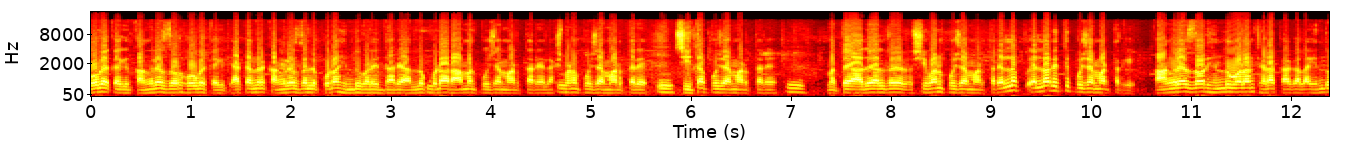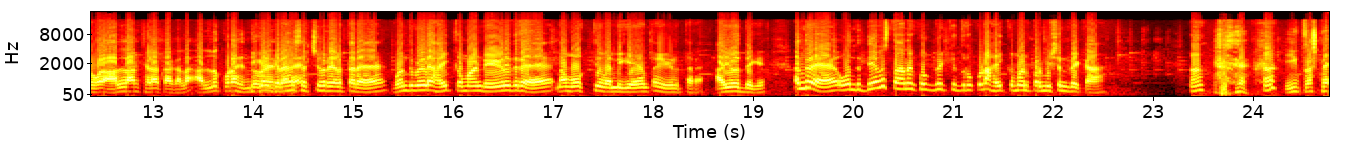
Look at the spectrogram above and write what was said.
ಹೋಗ್ಬೇಕಾಗಿತ್ತು. ಕಾಂಗ್ರೆಸ್ದವ್ರು ಹೋಗ್ಬೇಕಾಗಿತ್ತು. ಯಾಕಂದ್ರೆ ಕಾಂಗ್ರೆಸ್ದಲ್ಲಿ ಕೂಡ ಹಿಂದೂಗಳಿದ್ದಾರೆ. ಅಲ್ಲೂ ಕೂಡ ರಾಮನ್ ಪೂಜೆ ಮಾಡ್ತಾರೆ ಲಕ್ಷ್ಮಣ ಪೂಜೆ ಮಾಡ್ತಾರೆ ಸೀತಾ ಪೂಜೆ ಮಾಡ್ತಾರೆ ಮತ್ತೆ ಅದೇ ಅಲ್ಲದೆ ಶಿವನ್ ಪೂಜೆ ಮಾಡ್ತಾರೆ. ಎಲ್ಲ ಎಲ್ಲ ರೀತಿ ಪೂಜೆ ಮಾಡ್ತಾರೆ. ಕಾಂಗ್ರೆಸ್ದವ್ರು ಹಿಂದೂಗಳು ಅಂತ ಹೇಳಕ್ಕಾಗಲ್ಲ ಹಿಂದೂಗಳು ಅಲ್ಲ ಅಂತ ಹೇಳಕ್ಕಾಗಲ್ಲ. ಅಲ್ಲೂ ಕೂಡ ಹಿಂದೂಗಳ ಗೃಹ ಸಚಿವರು ಹೇಳ್ತಾರೆ ಒಂದ್ ವೇಳೆ ಹೈಕಮಾಂಡ್ ಹೇಳಿದ್ರೆ ನಾವು ಹೋಗ್ತೀವಿ ಅಲ್ಲಿಗೆ ಅಂತ ಹೇಳ್ತಾರೆ ಅಯೋಧ್ಯೆಗೆ. ಅಂದ್ರೆ ಒಂದು ದೇವಸ್ಥಾನಕ್ಕೆ ಹೋಗ್ಬೇಕಿದ್ರು ಕೂಡ ಹೈಕಮಾಂಡ್ ಪರ್ಮಿಷನ್ ಬೇಕಾ? ಈ ಪ್ರಶ್ನೆ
